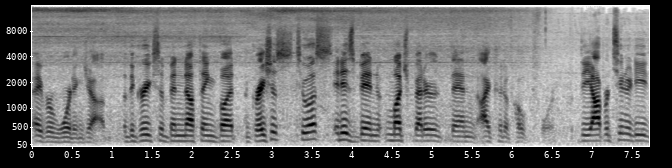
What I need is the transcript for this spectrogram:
a rewarding job. The Greeks have been nothing but gracious to us. It has been much better than I could have hoped for. The opportunity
